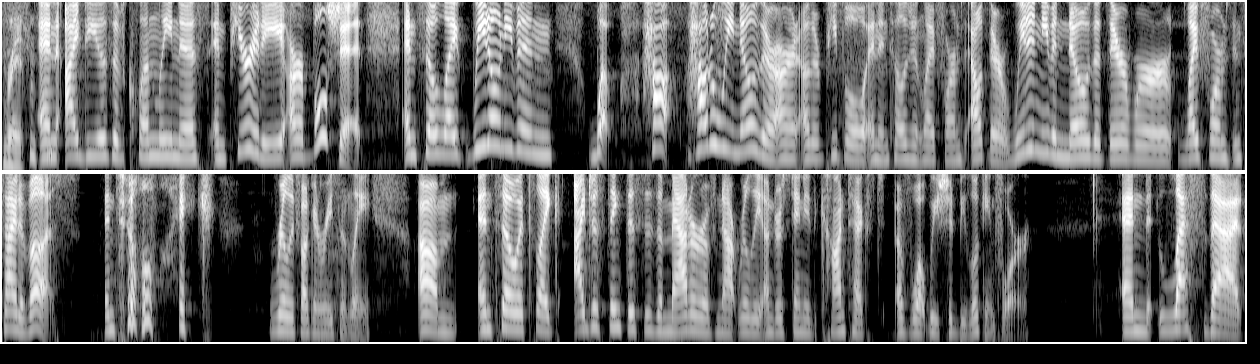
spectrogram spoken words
Right. and ideas of cleanliness and purity are bullshit. And so like we don't even what how how do we know there aren't other people and intelligent life forms out there? We didn't even know that there were life forms inside of us until like really fucking recently. Um and so it's like I just think this is a matter of not really understanding the context of what we should be looking for. And less that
